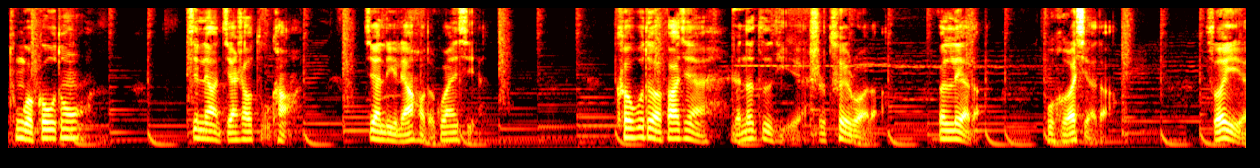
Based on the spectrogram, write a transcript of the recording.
通过沟通，尽量减少阻抗，建立良好的关系。科胡特发现人的字体是脆弱的、分裂的、不和谐的，所以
